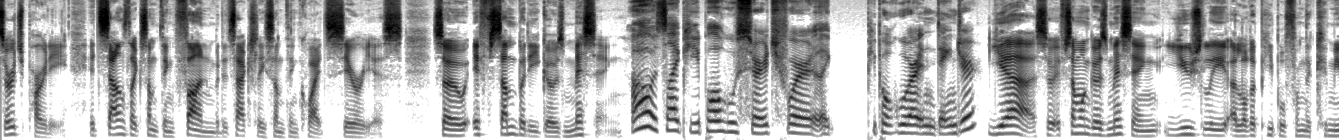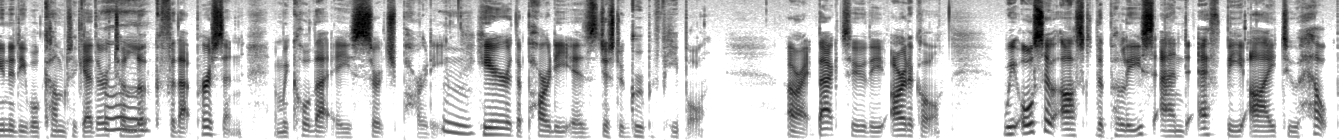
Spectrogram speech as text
Search party. It sounds like something fun, but it's actually something quite serious. So if somebody goes missing. Oh, it's like people who search for like people who are in danger? Yeah, so if someone goes missing, usually a lot of people from the community will come together to oh. look for that person, and we call that a search party. Hmm. Here, the party is just a group of people. All right, back to the article. We also asked the police and FBI to help.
